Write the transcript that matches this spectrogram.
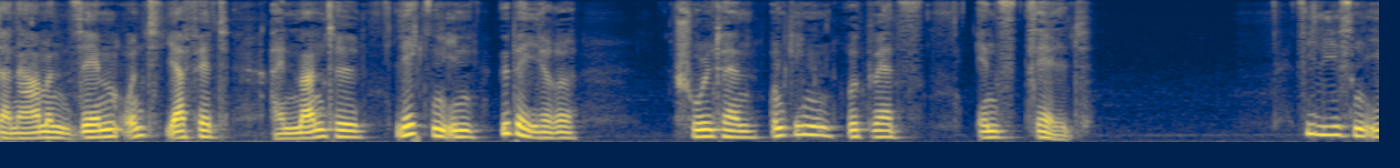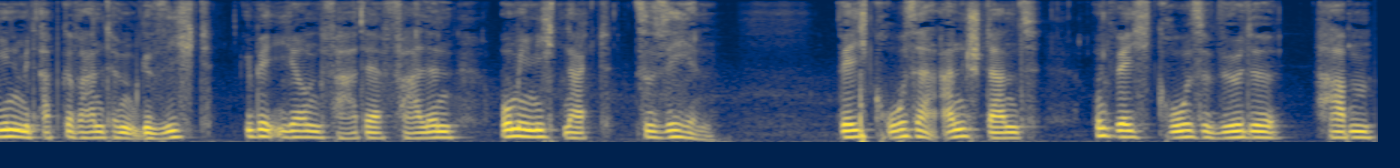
Da nahmen Sem und Japhet einen Mantel, legten ihn über ihre Schultern und gingen rückwärts ins Zelt. Sie ließen ihn mit abgewandtem Gesicht über ihren Vater fallen, um ihn nicht nackt zu sehen. Welch großer Anstand und welch große Würde haben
